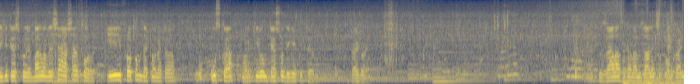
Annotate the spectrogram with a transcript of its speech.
দেখি টেস্ট করে। বাংলাদেশে আসার পর এই প্রথম দেখলাম একটা ফুচকা মানে কীরকম টেস্টও দেখে একটু ট্রাই একটু জাল আছে কারণ আমি জাল একটু কম খাই।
